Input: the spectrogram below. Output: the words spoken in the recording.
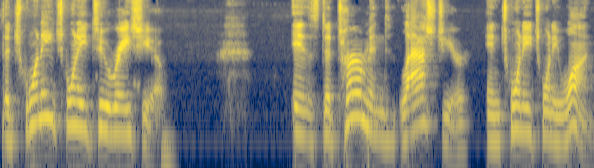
The 2022 ratio is determined last year in 2021,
